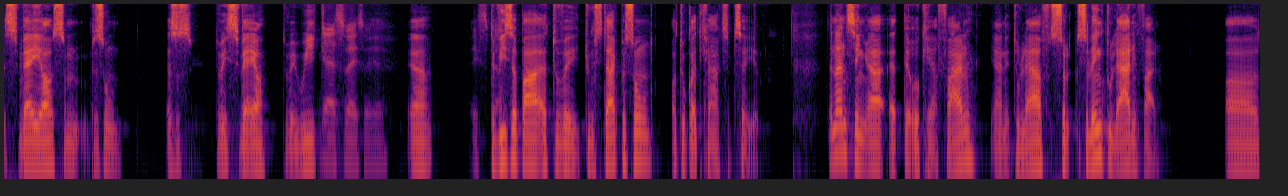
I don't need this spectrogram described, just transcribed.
sværere som person. Altså, du ved, sværere. Du ved, weak. Ja, svag, svag, ja. Ja. Ikke Det viser bare, at du, ved, du er en stærk person, og du godt kan acceptere hjælp. Den anden ting er, at det er okay at fejle. Yani, du lærer, så, så længe du lærer din fejl. Og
